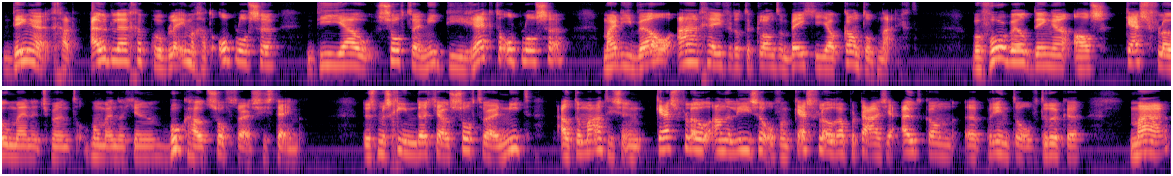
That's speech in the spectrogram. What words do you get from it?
dingen gaat uitleggen, problemen gaat oplossen die jouw software niet direct oplossen, maar die wel aangeven dat de klant een beetje jouw kant op neigt. Bijvoorbeeld dingen als cashflow management op het moment dat je een boekhoudsoftware systeem hebt. Dus misschien dat jouw software niet automatisch een cashflow analyse of een cashflow rapportage uit kan uh, printen of drukken. Maar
